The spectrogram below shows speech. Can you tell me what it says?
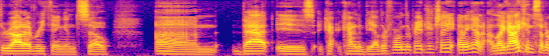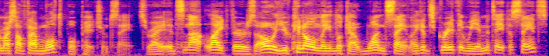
throughout everything, and so um, that is kind of the other form of the patron saint. And again, like I consider myself to have multiple patron saints, right? It's not like there's oh you can only look at one saint. Like it's great that we imitate the saints,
